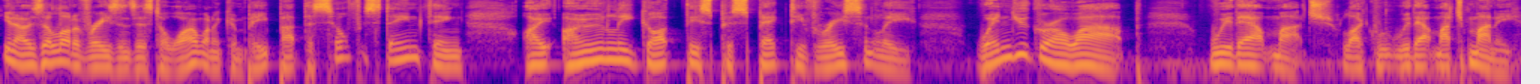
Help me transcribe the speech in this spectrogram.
you know, there's a lot of reasons as to why I want to compete, but the self-esteem thing, I only got this perspective recently. When you grow up without much, like w- without much money,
